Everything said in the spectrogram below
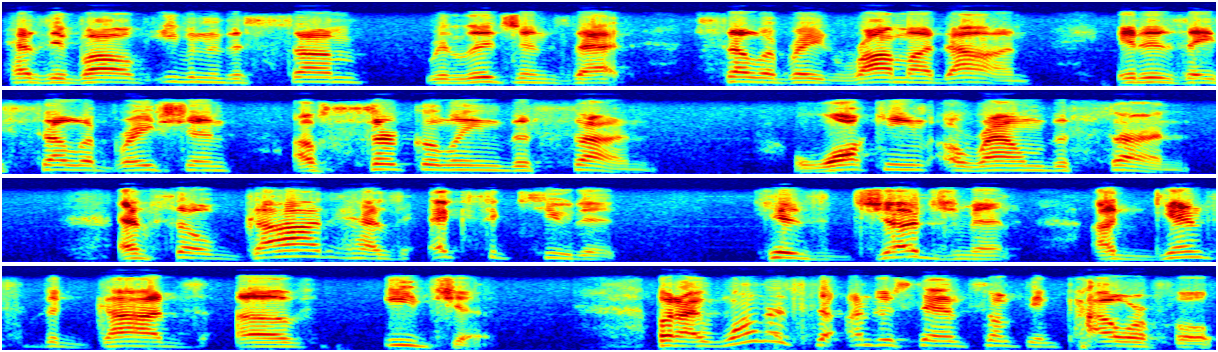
has evolved even into some religions that celebrate Ramadan. It is a celebration of circling the sun, walking around the sun. And so God has executed his judgment against the gods of Egypt. But I want us to understand something powerful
